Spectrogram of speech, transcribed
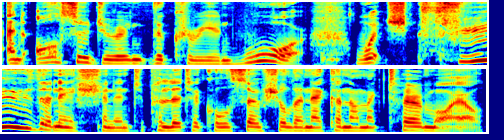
and also during the Korean War, which threw the nation into political, social, and economic turmoil.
